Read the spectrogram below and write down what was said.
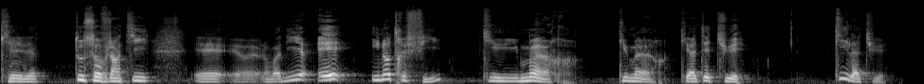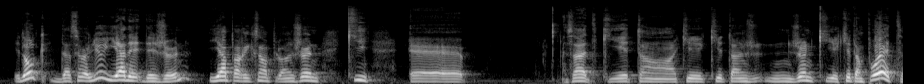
qui est tout sauf gentil, on va dire, et une autre fille qui meurt qui meurt, qui a été tué. Qui l'a tué? Et donc, dans ce lieu, il y a des, jeunes. Il y a par exemple un jeune qui, euh, qui est un, qui est, qui est un jeune qui qui est un poète.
